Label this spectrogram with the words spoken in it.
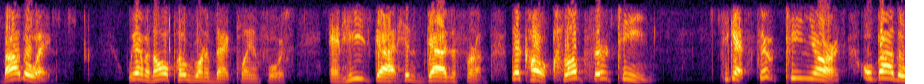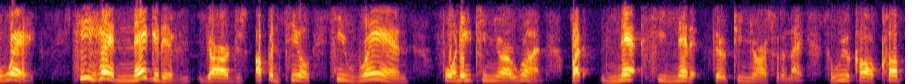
by the way, we have an all-pro running back playing for us, and he's got his guys in front of him. They're called Club 13. He got 13 yards. Oh, by the way, he had negative yards up until he ran for an 18-yard run, but net he netted 13 yards for the night. So we would call club.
